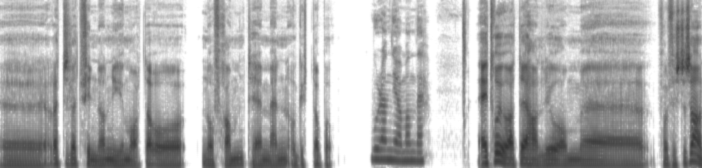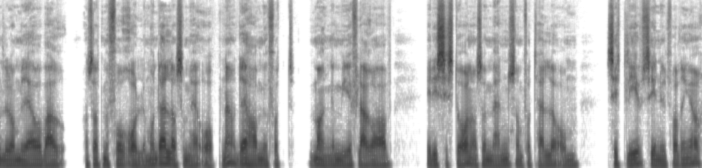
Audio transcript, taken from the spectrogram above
eh, rett og slett finne nye måter å nå fram til menn og gutter på. Hvordan gjør man det? Jeg tror jo at det handler jo om eh, For det første så handler det om det å være Altså at vi får rollemodeller som er åpne, og det har vi jo fått mange, mye flere av i de siste årene. Altså menn som forteller om sitt liv, sine utfordringer,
